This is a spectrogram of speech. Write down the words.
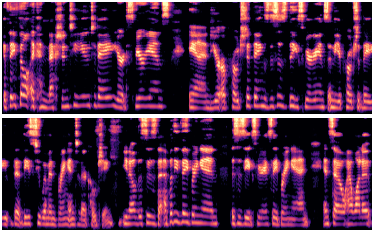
if they felt a connection to you today, your experience, and your approach to things this is the experience and the approach that they that these two women bring into their coaching you know this is the empathy they bring in this is the experience they bring in and so i want to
